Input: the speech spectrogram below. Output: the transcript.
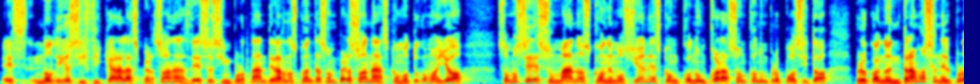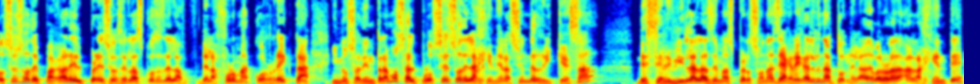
es no diosificar a las personas, de eso es importante, darnos cuenta, son personas como tú, como yo, somos seres humanos con emociones, con, con un corazón, con un propósito, pero cuando entramos en el proceso de pagar el precio, hacer las cosas de la, de la forma correcta y nos adentramos al proceso de la generación de riqueza, de servirle a las demás personas, de agregarle una tonelada de valor a la gente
